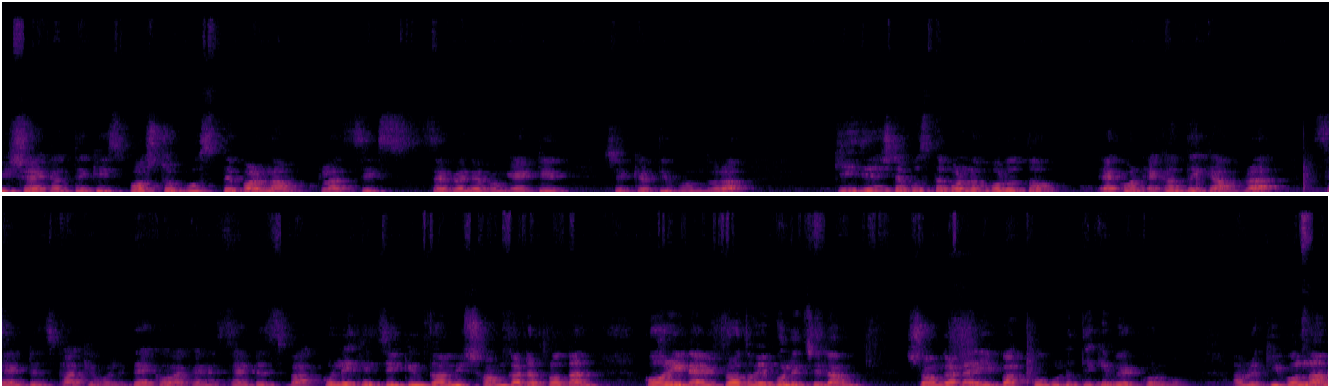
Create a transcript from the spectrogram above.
বিষয় এখান থেকে স্পষ্ট বুঝতে পারলাম ক্লাস সিক্স সেভেন এবং এইটের শিক্ষার্থী বন্ধুরা। কি জিনিসটা বুঝতে পারলাম বলো তো এখন এখান থেকে আমরা সেন্টেন্স কাকে বলে? দেখো, এখানে সেন্টেন্স বাক্য লিখেছি, কিন্তু আমি সংজ্ঞাটা প্রদান করি না আমি প্রথমেই বলেছিলাম, সংজ্ঞাটা এই বাক্যগুলো থেকে বের করব। আমরা কি বললাম?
